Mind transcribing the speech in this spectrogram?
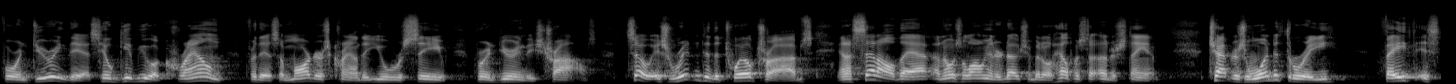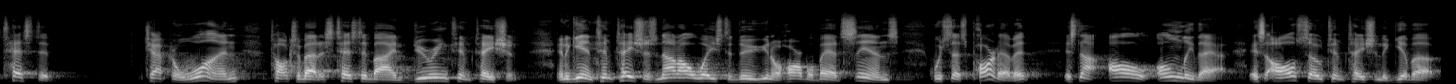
for enduring this. He'll give you a crown for this, a martyr's crown that you will receive for enduring these trials. So it's written to the 12 tribes, and I said all that. I know it's a long introduction, but it'll help us to understand. Chapters 1 to 3, faith is tested. Chapter 1 talks about it's tested by enduring temptation. And again, temptation is not always to do, you know, horrible bad sins, which that's part of it, it's not all only that, it's also temptation to give up,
